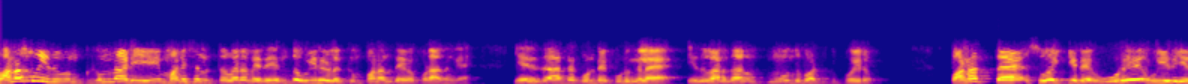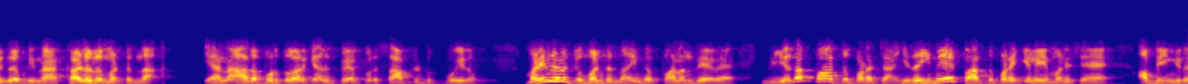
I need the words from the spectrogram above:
பணமும் இதுக்கு முன்னாடி மனுஷனை தவிர வேறு எந்த உயிர்களுக்கும் பணம் தேவைப்படாதுங்க. ஏன் இதாட்ட கொண்டே கொடுங்களேன் எதுவாக இருந்தாலும் மூந்து பாட்டுக்கு போயிடும் பணத்தை சுவைக்கிற ஒரே உயிர் எது அப்படின்னா கழுதை மட்டும்தான். ஏன்னா அதை பொறுத்த வரைக்கும் அது பேப்பர் சாப்பிட்டுட்டு போயிடும் மனிதனுக்கு மட்டும்தான் இந்த பணம் தேவை. இது எதை பார்த்து படைச்சான்? எதையுமே பார்த்து படைக்கலையே மனுஷன். அப்படிங்கிற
